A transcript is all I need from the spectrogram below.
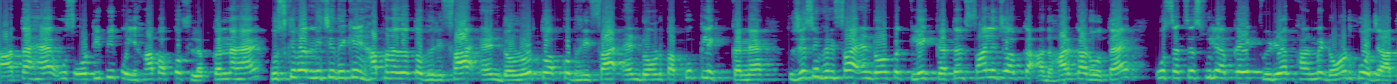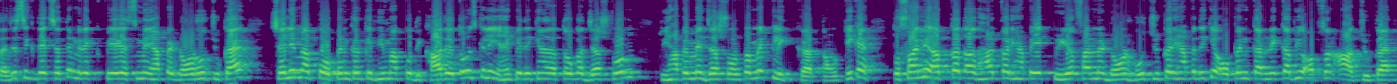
आता है, उस ओटीपी को यहाँ पर आपको फिलअप करना है। उसके बाद नीचे देखिए, यहाँ पर नज़र तो वेरीफाई एंड डाउनलोड तो आपको वेरीफाई एंड डाउनलोड पर आपको क्लिक करना है। तो जैसे वेरीफाई एंड डाउनलोड पर क्लिक करते हैं फाइनली जो आपका आधार कार्ड होता है, वो सक्सेसफुली आपका एक पीडीएफ फ़ाइल में डाउनलोड हो जाता है। जैसे कि देख सकते हैं, मेरे पेज में यहाँ पे डाउनलोड हो चुका है। चलिए, मैं आपको ओपन करके भी मैं आपको दिखा देता हूँ। इसके लिए यहीं पे देखना जाता होगा जस्ट होम तो यहाँ पे मैं जस्ट होम पर मैं क्लिक करता हूँ, ठीक है? तो फाइनली आपका तो आधार कार्ड यहाँ पे एक पीडीएफ फ़ाइल में डाउनलोड हो चुका है। यहाँ पे देखिए ओपन करने का भी ऑप्शन आ चुका है।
